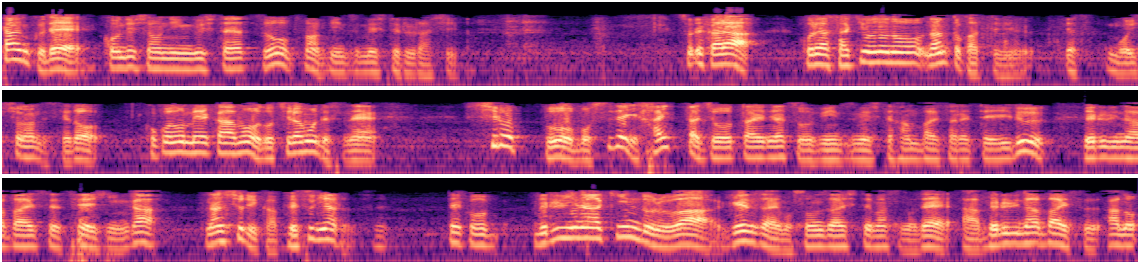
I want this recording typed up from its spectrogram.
タンクでコンディショニングしたやつを、まあ、瓶詰めしてるらしいと。それから、これは先ほどのなんとかっていうやつも一緒なんですけど、ここのメーカーもどちらもですね、シロップをもうすでに入った状態のやつを瓶詰めして販売されているベルリナーバイス製品が何種類か別にあるんですね。で、こう、ベルリナーキンドルは現在も存在してますので、あ、ベルリナーバイス、あの、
